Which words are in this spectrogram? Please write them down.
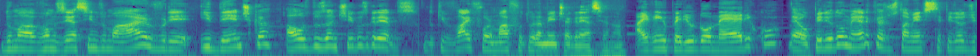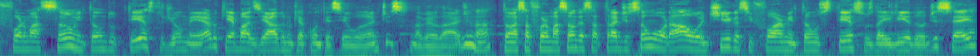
de uma, vamos dizer assim, de uma árvore idêntica aos dos antigos gregos, do que vai formar futuramente a Grécia. Né? Aí vem o período homérico. É, o período homérico é justamente esse período de formação, então, do texto de Homero, que é baseado no que aconteceu antes, na verdade, né? Então essa formação dessa tradição oral antiga se forma, então, os textos da Ilíada e Odisseia, ideia.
